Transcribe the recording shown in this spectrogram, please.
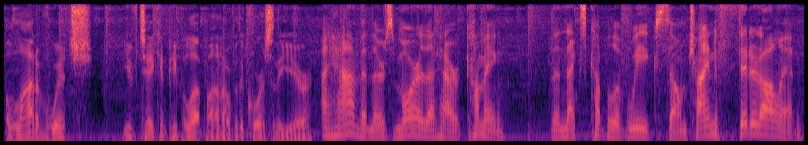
a lot of which you've taken people up on over the course of the year. I have, and there's more that are coming the next couple of weeks. So I'm trying to fit it all in.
